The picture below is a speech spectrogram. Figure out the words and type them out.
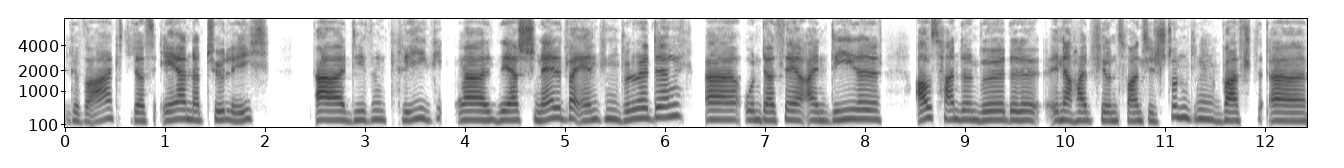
gesagt, dass er natürlich äh, diesen Krieg äh, sehr schnell beenden würde äh, und dass er ein Deal aushandeln würde innerhalb 24 Stunden, was äh,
